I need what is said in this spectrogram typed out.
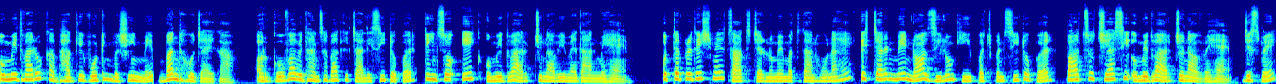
उम्मीदवारों का भाग्य वोटिंग मशीन में बंद हो जाएगा और गोवा विधानसभा की 40 सीटों पर 301 उम्मीदवार चुनावी मैदान में हैं। उत्तर प्रदेश में सात चरणों में मतदान होना है। इस चरण में नौ जिलों की 55 सीटों पर पाँच सौ छियासी उम्मीदवार चुनाव में हैं, जिसमें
